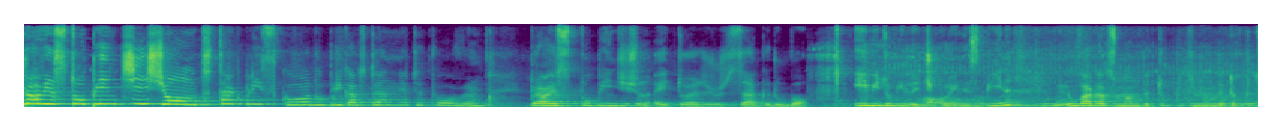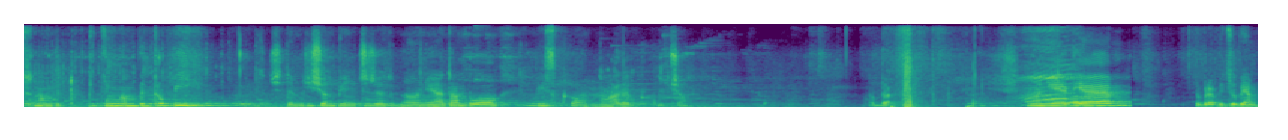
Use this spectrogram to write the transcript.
Prawie 150! Tak blisko. Duplikat ten nietypowy. Prawie 150. Ej, to jest już za grubo. I widzowie leci kolejny spin. I uwaga, co nam wytropi, co nam wytropi, co nam wytropi, co nam wytropi. 75, że... No nie, tam było blisko. No ale kurczę. Dobra. No nie wiem. Dobra, widzowie.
